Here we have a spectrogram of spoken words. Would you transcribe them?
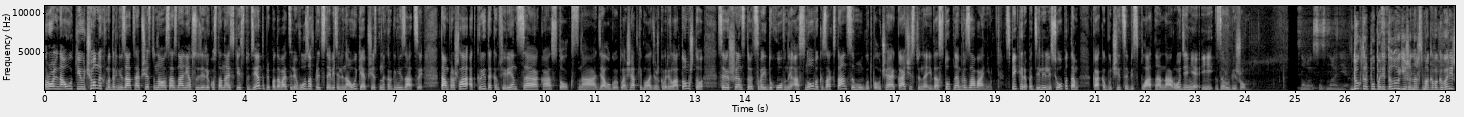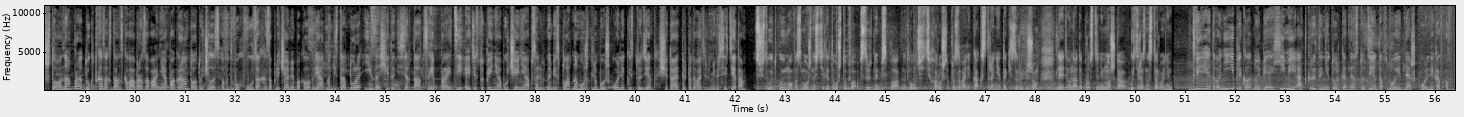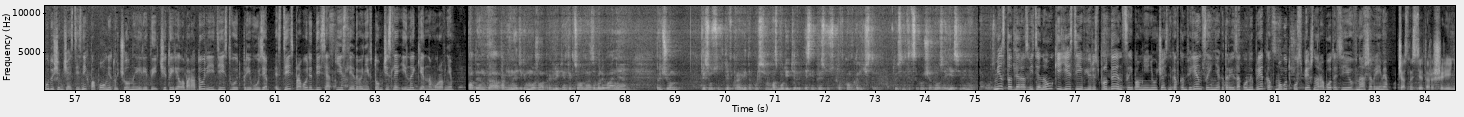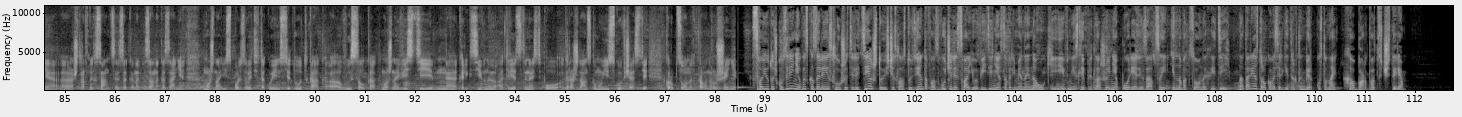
Роль науки и ученых в модернизации общественного сознания обсудили кустанайские студенты, преподаватели вузов, представители науки и общественных организаций. Там прошла открытая конференция «Кастолкс». На диалоговой площадке молодежь говорила о том, что совершенствовать свои духовные основы казахстанцы могут, получая качественное и доступное образование. Спикеры поделились опытом, как обучиться бесплатно на родине и за рубежом. Доктор по политологии Жанар Смакова говорит, что она продукт казахстанского образования. По гранту отучилась в двух вузах. За плечами бакалавриат, магистратура и защита диссертации. Пройти эти ступени обучения абсолютно бесплатно может любой школьник и студент, считает преподаватель университета. Существует уйма возможностей для того, чтобы абсолютно бесплатно получить хорошее образование как в стране, так и за рубежом. Для этого надо просто немножко быть разносторонним. Двери этого НИИ прикладной биохимии открыты не только для студентов, но и для школьников. В будущем часть из них пополнит ученые ряды. Четыре лаборатории действуют при ВУЗе. Здесь проводят десятки исследований, в том числе и на генном уровне. По ДНК, по генетике можем определить инфекционное заболевание, причем присутствует ли в крови, допустим, возбудитель, если присутствует, то в каком количестве. То есть инфицирующая доза есть или нет. Место для развития науки есть и в юриспруденции. По мнению участников конференции, некоторые законы предков могут успешно работать и в наше время. В частности, это расширение э, штрафных санкций за наказание. Можно использовать такой институт, как э, высылка. Можно ввести коллективную ответственность по гражданскому иску в части коррупционных правонарушений. Свою точку зрения высказали и слушатели. Те, что из числа студентов озвучили свое видение современной науки и внесли предложения по реализации инновационных идей. Наталья Строкова, Сергей Трахтенберг, Кустанай, Хабар 24.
